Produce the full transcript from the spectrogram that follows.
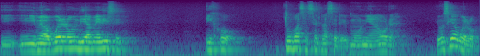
Y, y mi abuelo un día me dice, hijo, tú vas a hacer la ceremonia ahora. Digo, sí, abuelo.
